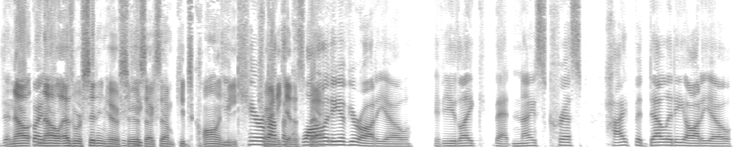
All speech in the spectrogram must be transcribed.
the, And now, but now as we're sitting here, if you- XM keeps calling me, care trying about to the quality of your audio, if you like that nice, crisp, high fidelity audio,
